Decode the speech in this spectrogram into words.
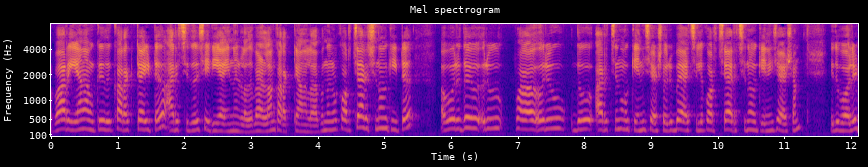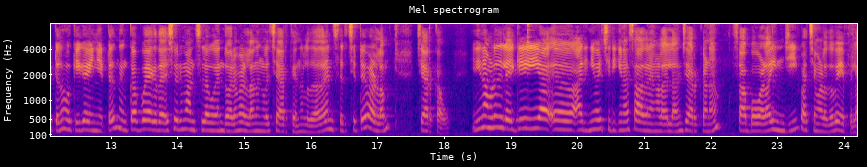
അപ്പോൾ അറിയാം നമുക്ക് ഇത് കറക്റ്റായിട്ട് അരച്ചത് ശരിയായി എന്നുള്ളത്. വെള്ളം കറക്റ്റാണെന്നുള്ളത് അപ്പോൾ നിങ്ങൾ കുറച്ച് അരച്ച് നോക്കിയിട്ട് അപ്പോൾ ഒരു ഒരു ഒരു ഇത് അരച്ച് നോക്കിയതിന് ശേഷം ഒരു ബാച്ചിൽ കുറച്ച് അരച്ച് നോക്കിയതിന് ശേഷം ഇതുപോലെ ഇട്ട് നോക്കി കഴിഞ്ഞിട്ട് നിങ്ങൾക്ക് അപ്പോൾ ഏകദേശം ഒരു മനസ്സിലാവും എന്തോരം വെള്ളം നിങ്ങൾ ചേർത്തെന്നുള്ളത്. അതനുസരിച്ചിട്ട് വെള്ളം ചേർക്കാവും. ഇനി നമ്മൾ ഇതിലേക്ക് ഈ അരിഞ്ഞു വെച്ചിരിക്കുന്ന സാധനങ്ങളെല്ലാം ചേർക്കണം. സബോള ഇഞ്ചി പച്ചമുളക് വേപ്പില.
